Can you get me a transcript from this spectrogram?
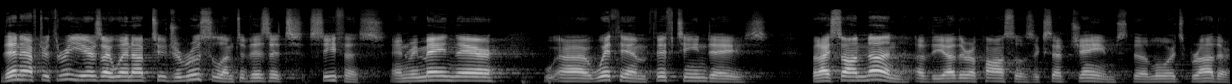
Then, after three years, I went up to Jerusalem to visit Cephas and remained there uh, with him 15 days. But I saw none of the other apostles except James, the Lord's brother.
